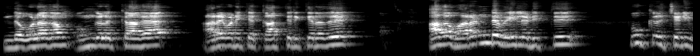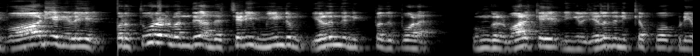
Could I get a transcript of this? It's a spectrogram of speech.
இந்த உலகம் உங்களுக்காக அரவணைக்க காத்திருக்கிறது. ஆக வறண்ட வெயில் அடித்து பூக்கள் செடி வாடிய நிலையில் ஒரு தூரல் வந்து அந்த செடி மீண்டும் எழுந்து நிற்பது போல. உங்கள் வாழ்க்கையில் நீங்கள் எழுந்து நிற்க போகக்கூடிய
